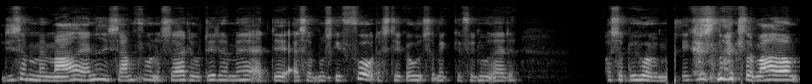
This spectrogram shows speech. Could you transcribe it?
ligesom med meget andet i samfundet, så er det jo det der med, at det er altså måske få, der stikker ud, som ikke kan finde ud af det. Og så behøver vi måske ikke at snakke så meget om,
